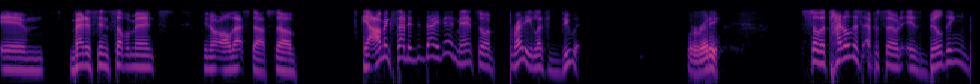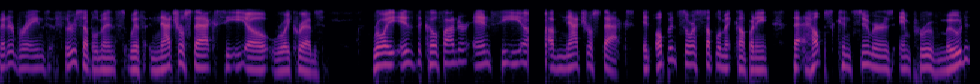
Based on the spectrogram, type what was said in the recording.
in medicine, supplements, you know, all that stuff. So, yeah, I'm excited to dive in, man. So, if you're ready, let's do it. We're ready. So, the title of this episode is Building Better Brains Through Supplements with Natural Stack CEO Roy Krebs. Roy is the co founder and CEO of Natural Stacks, an open source supplement company that helps consumers improve mood,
